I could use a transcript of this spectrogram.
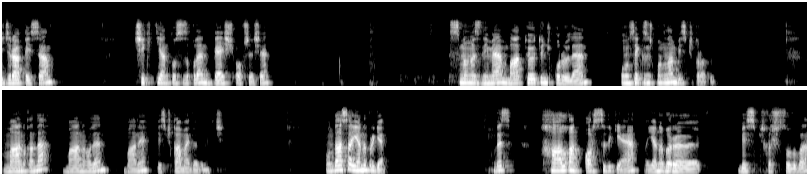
ijro qilsam chek degan to'siq bilan besh o'xshash ismingiz nima? Ma to'rtinchi qur bilan o'n sakkizinchi qurni bilan besib chiqaryotidi mani qanda? Mani bilan mani besib chiqolmaydi demoqchi unda esa yana bir gap. Biz xohlagan orsidagi yana bir e, besib chiqarish usuli bor.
